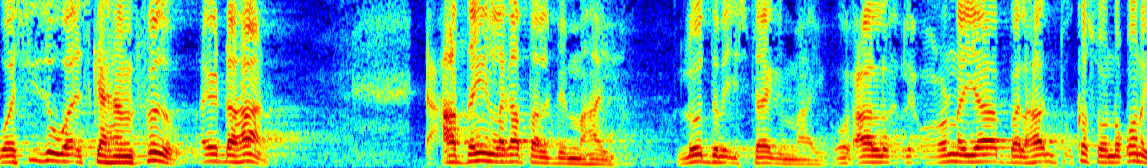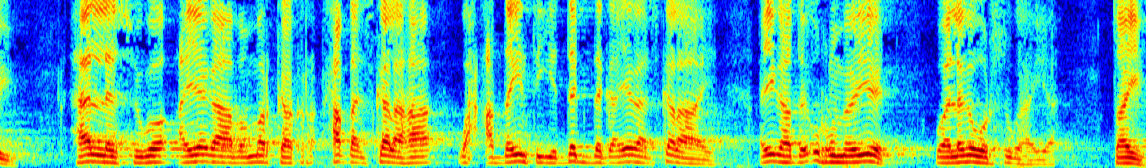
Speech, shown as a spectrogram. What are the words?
waa siisa waa iska hanfado ay dhahaan. Caddayn laga dalbi maayo loo daba istaagi maayo. Waxaa la odhanayaa bal intu ka soo noqonayo ha la sugo ayagaaba marka xaqa iska lahaa wax caddaynta iyo degdeg deg ayagaa iska lahay ayaga haday u rumeeyeen waa laga warsugahayaa ayib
